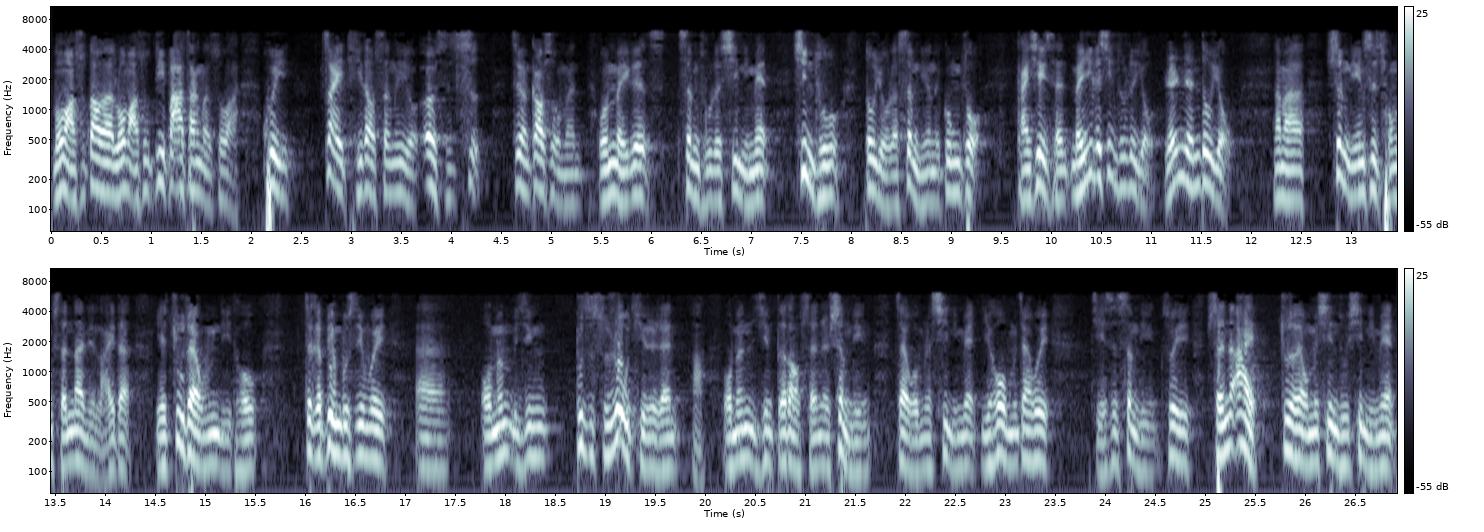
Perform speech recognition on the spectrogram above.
罗马书到了罗马书第八章的时候啊，会再提到圣灵有二十次。这样告诉我们，我们每个圣徒的心里面，信徒都有了圣灵的工作。感谢神，每一个信徒都有，人人都有。那么圣灵是从神那里来的，也住在我们里头。这个并不是因为呃，我们已经不只是肉体的人啊，我们已经得到神的圣灵在我们的心里面。以后我们再会解释圣灵。所以神的爱住在我们信徒心里面，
